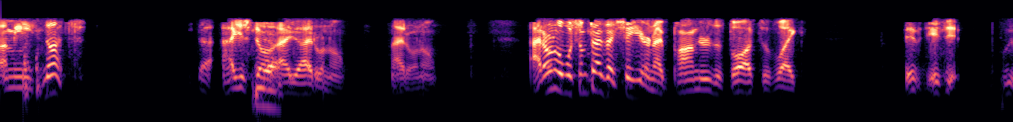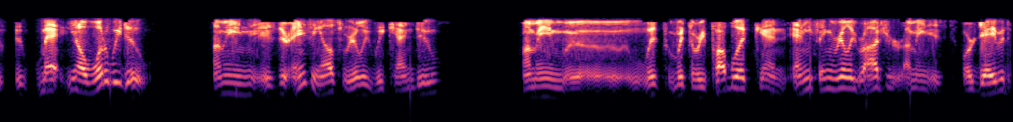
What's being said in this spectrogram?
I mean, he's nuts. I just don't. I I don't know. I don't know. I don't know. Well, sometimes I sit here and I ponder the thoughts of like, is it, you know, what do we do? I mean, is there anything else really we can do? I mean, uh, with with the Republic and anything really, Roger. I mean, is, or David,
